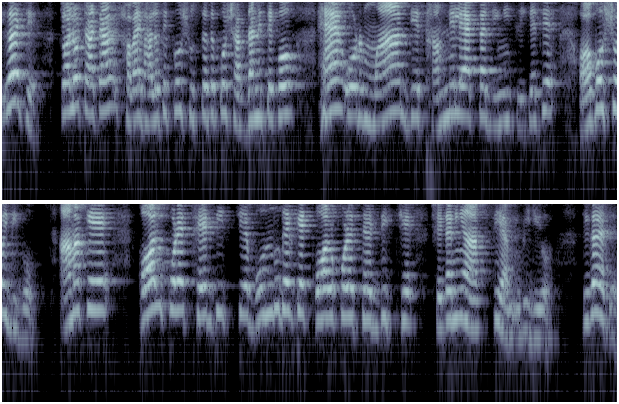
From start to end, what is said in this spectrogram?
ঠিক আছে? চলো, টাটা। সবাই ভালো থেকো, সুস্থ থেকো, সাবধানে থেকো। হ্যাঁ ওর মা যে থামনেলে একটা জিনিস লিখেছে, অবশ্যই দিব। আমাকে কল করে থ্রেড দিচ্ছে, বন্ধুদেরকে কল করে থ্রেড দিচ্ছে, সেটা নিয়ে আসছি আমি ভিডিও ঠিক আছে?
